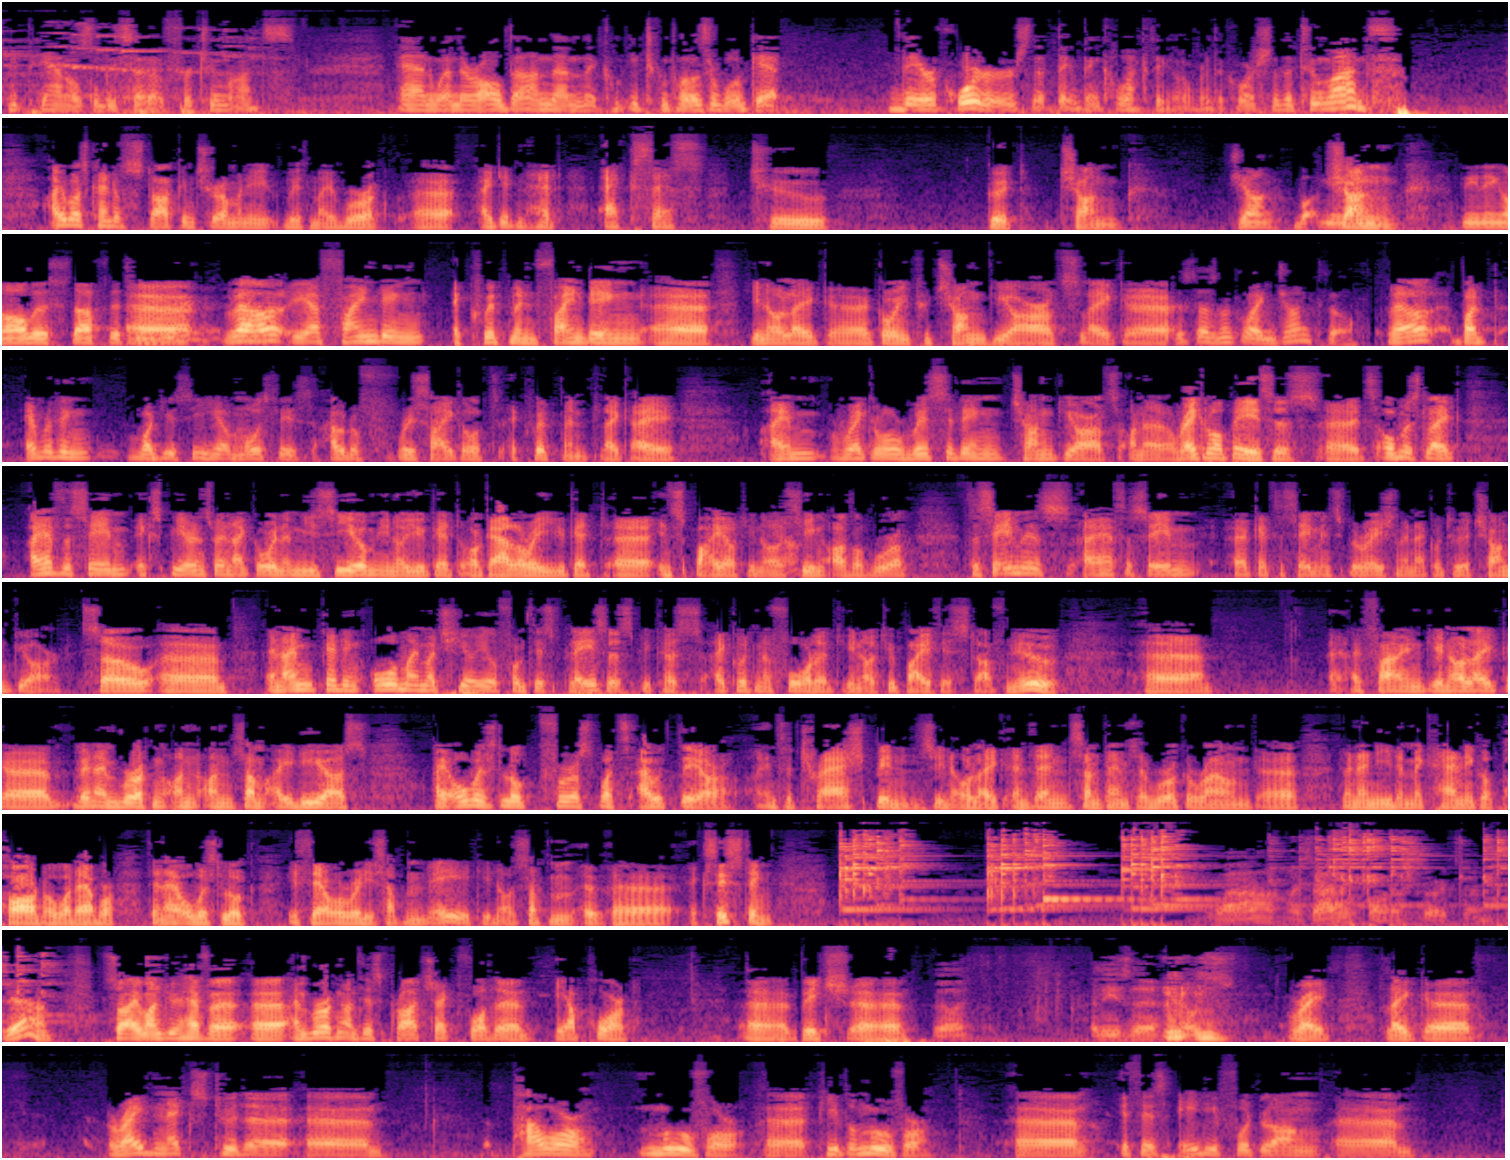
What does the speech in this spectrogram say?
The pianos will be set up for two months. And when they're all done, then the, each composer will get their quarters that they've been collecting over the course of the two months. I was kind of stuck in Germany with my work. Uh, I didn't have access to good junk. Junk. Meaning, Junk. Meaning all this stuff that's in Uh, here? well, yeah, finding equipment, finding, uh, you know, like uh, going to junk yards, like, uh, This doesn't look like junk, though. well, but everything, what you see here mostly is out of recycled equipment. Like I, I'm regular visiting junk yards on a regular basis. Uh, it's almost like I have the same experience when I go in a museum, you know, you get, or gallery, you get uh, inspired, you know, seeing other work. The same is, I have the same, uh, get the same inspiration when I go to a junkyard. So, uh, and I'm getting all my material from these places because I couldn't afford it, you know, to buy this stuff new. Uh, I find, you know, like uh, when I'm working on, on some ideas, I always look first what's out there in the trash bins, you know, like, and then sometimes I work around uh, when I need a mechanical part or whatever. Then I always look if there already something made, you know, something uh, uh, existing. Wow, a xylophone of sorts, huh? Yeah. So I want to have a. Uh, I'm working on this project for the airport, uh, which uh, Really? Are these the notes? Right. Like uh, right next to the um power mover, uh, people mover, uh, is this 80 foot long um,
